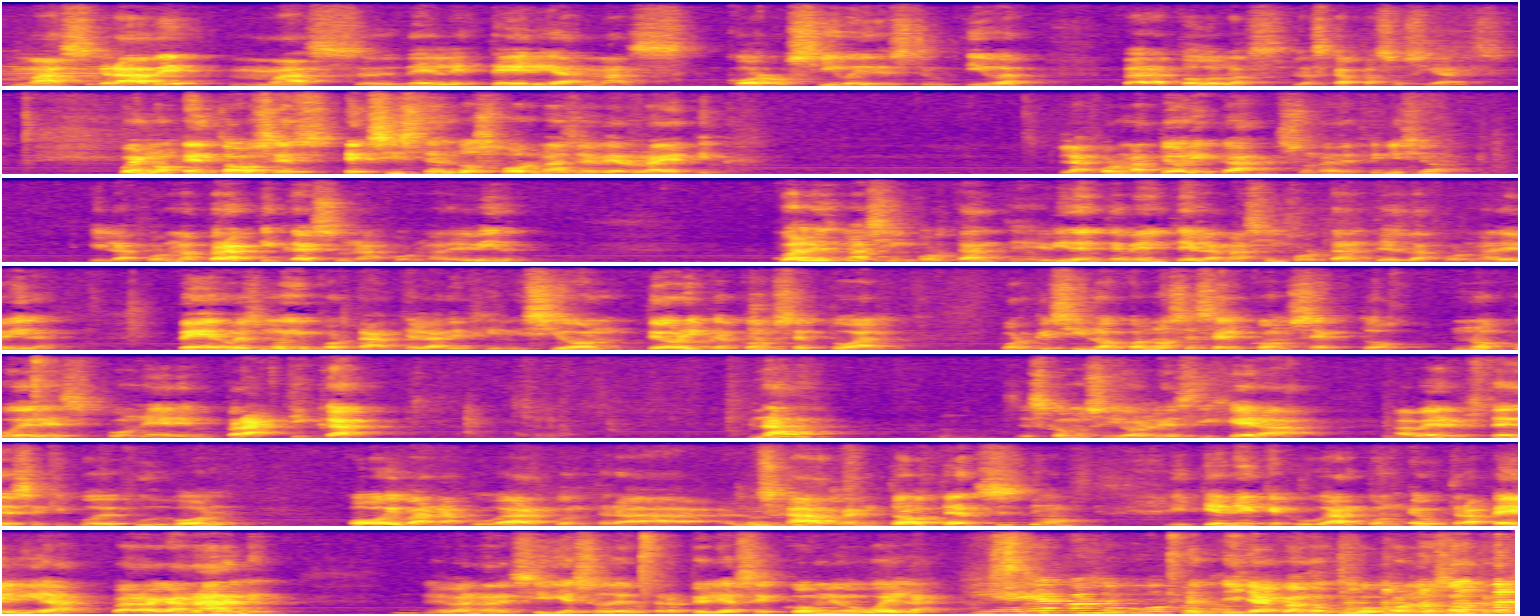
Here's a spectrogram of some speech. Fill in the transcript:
más grave, más eh, deleteria, más corrosiva y destructiva para todas las, las capas sociales. Bueno, entonces existen dos formas de ver la ética. La forma teórica es una definición y la forma práctica es una forma de vida. ¿Cuál es más importante? Evidentemente la más importante es la forma de vida, pero es muy importante la definición teórica conceptual, porque si no conoces el concepto, no puedes poner en práctica nada. Es como si yo les dijera, a ver, ustedes equipo de fútbol, hoy van a jugar contra los Harlem Trotters, ¿no? Y tienen que jugar con Eutrapelia para ganarle. Me van a decir, ¿y eso de Eutrapelia se come o vuela? Y ella cuando jugó con Y ya cuando jugó con nosotros.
